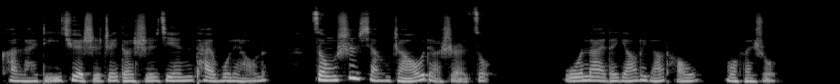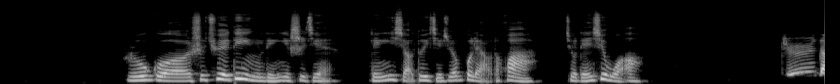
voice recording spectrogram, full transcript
看来的确是这段时间太无聊了，总是想找点事儿做。无奈的摇了摇头。莫凡说：“如果是确定灵异事件，灵异小队解决不了的话，就联系我啊。”知道，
